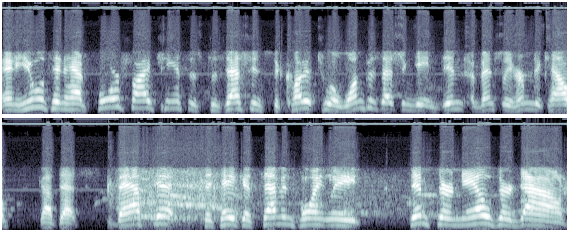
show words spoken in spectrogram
And Heuvelton had four or five chances, possessions to cut it to a one-possession game. Didn't eventually Hermon DeKalb got that basket to take a seven-point lead. Simpson nails her down.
